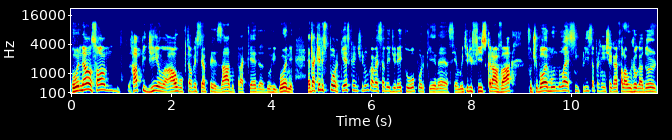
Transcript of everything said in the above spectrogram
Não, só rapidinho, algo que talvez seja pesado para a queda do Rigoni, é daqueles porquês que a gente nunca vai saber direito o porquê, né? Assim, é muito difícil cravar. Futebol é, não é simplista para a gente chegar e falar um jogador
